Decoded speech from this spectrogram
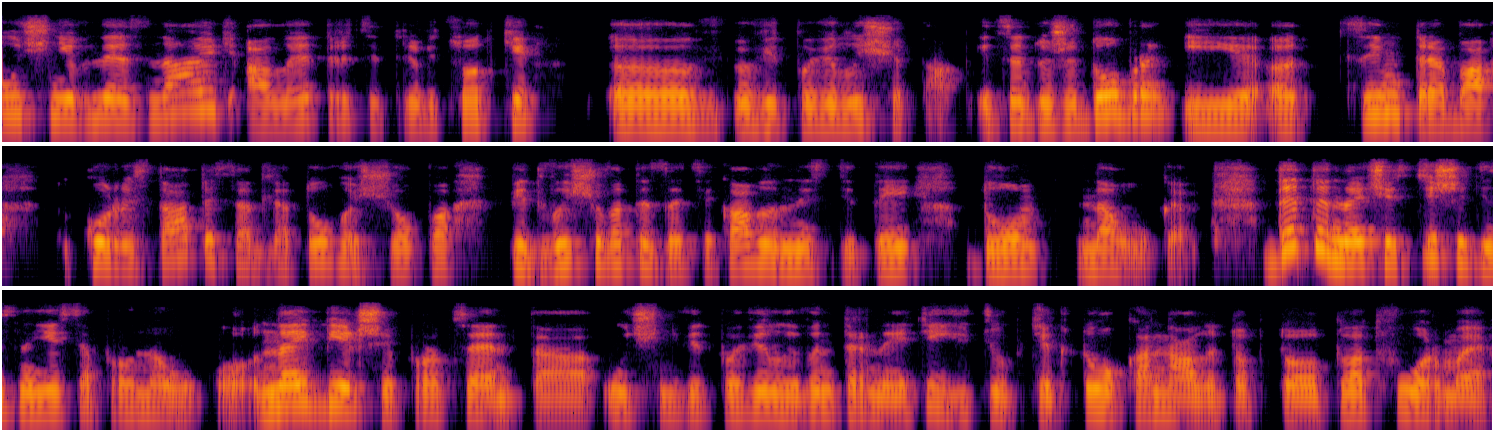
учнів не знають, але 33% е, відповіли, що так. І це дуже добре, і е, цим треба користатися для того, щоб підвищувати зацікавленість дітей до науки. Де ти найчастіше дізнаєшся про науку? Найбільший процент е, учнів відповіли в інтернеті, YouTube, TikTok, канали, тобто платформи,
